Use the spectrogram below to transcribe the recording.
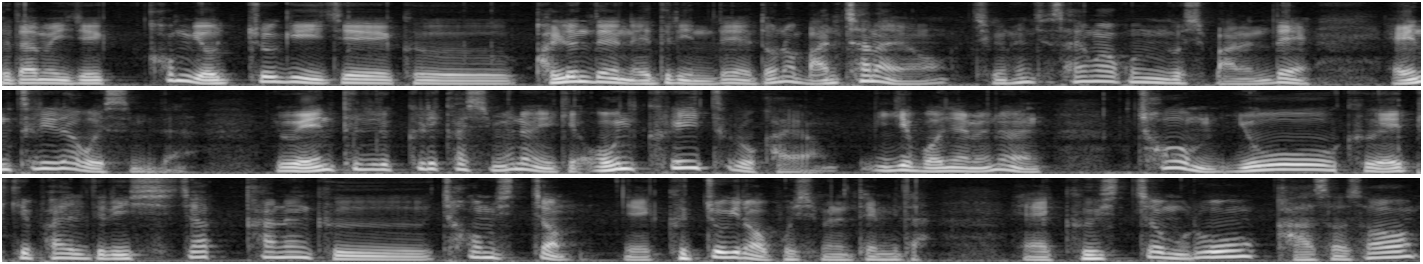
그 다음에 이제 com 이쪽이 이제 그 관련된 애들인데 너무나 많잖아요. 지금 현재 사용하고 있는 것이 많은데 entry라고 있습니다. 이 entry를 클릭하시면은 이게 onCreate로 가요. 이게 뭐냐면은 처음 요 그 APK 파일들이 시작하는 그 처음 시점 예, 그쪽이라고 보시면 됩니다. 예, 그 시점으로 가서서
